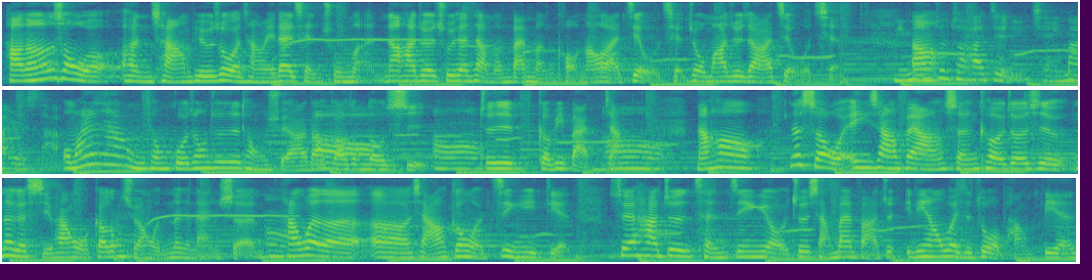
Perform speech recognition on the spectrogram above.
好，然后那时候我很常，比如说我常没带钱出门，然后他就会出现在我们班门口，然后来借我钱，就我妈就叫他借我钱。你妈就叫他借你钱，你妈认识他？我妈认识他，我们从国中就是同学啊，到高中都是，就是隔壁班这样。然后那时候我印象非常深刻，就是那个喜欢我高中喜欢我的那个男生，他为了呃想要跟我近一点，所以他就是曾经有就是想办法就一定要位置坐我旁边。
